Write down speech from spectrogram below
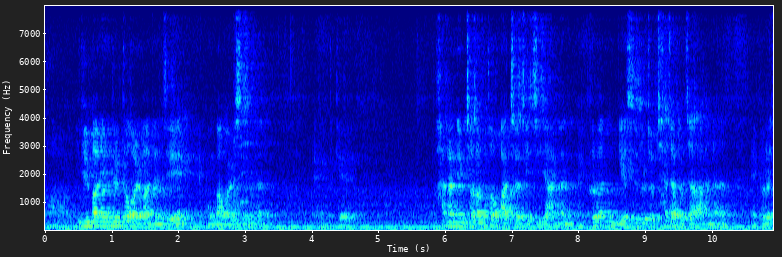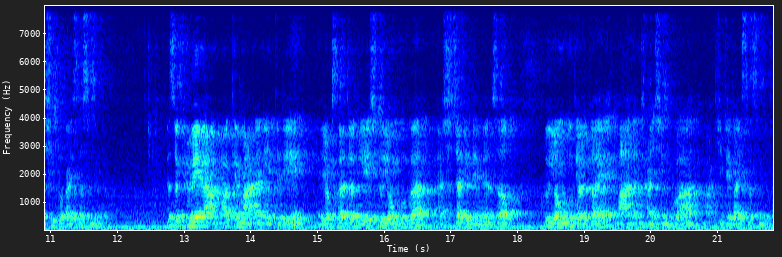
어, 일반인들도 얼마든지 공감할 수 있는 예, 이렇게 하나님처럼 떠받쳐지지 않은 그런 예수를 좀 찾아보자 하는 그런 시도가 있었습니다. 그래서 교회 안팎의 많은 이들이 역사적 예수 연구가 시작이 되면서 그 연구 결과에 많은 관심과 기대가 있었습니다.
